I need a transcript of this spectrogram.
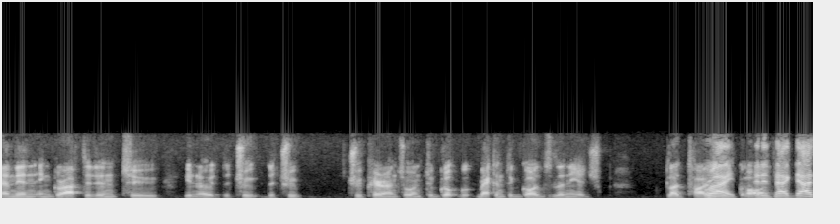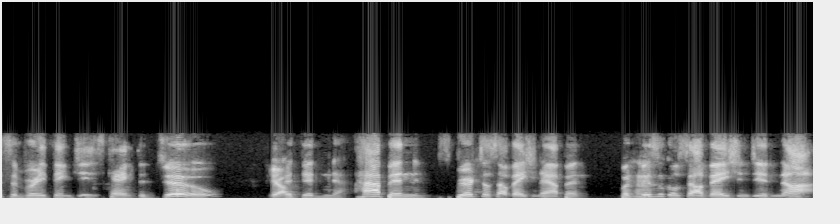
and then engrafted into you know the true the true true parents or into back into God's lineage, blood ties right. with God. And in fact, that's the very thing Jesus came to do. yeah, It didn't happen. Spiritual salvation happened, but Mhm. physical salvation did not.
